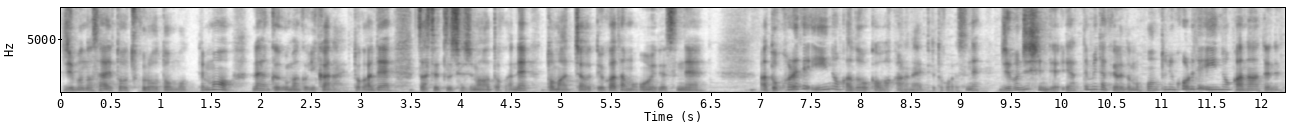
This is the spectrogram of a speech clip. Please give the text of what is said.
自分のサイトを作ろうと思っても、なんかうまくいかないとかで挫折してしまうとかね、止まっちゃうっていう方も多いですね。あと、これでいいのかどうかわからないっていうところですね。自分自身でやってみたけれども、本当にこれでいいのかなってね、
